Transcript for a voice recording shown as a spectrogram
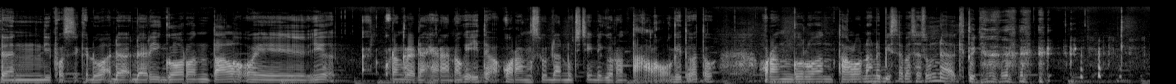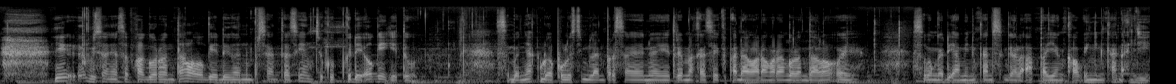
dan di posisi kedua ada dari Gorontalo weh ya orang rada heran. Oke itu orang Sunda nu cicing di Gorontalo gitu atau orang Gorontalo nah bisa bahasa Sunda gitu. Ya misalnya suka Gorontalo oke dengan persentase yang cukup gede oke gitu. Sebanyak 29% weh terima kasih kepada orang-orang Gorontalo weh semoga diaminkan segala apa yang kau inginkan anjing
